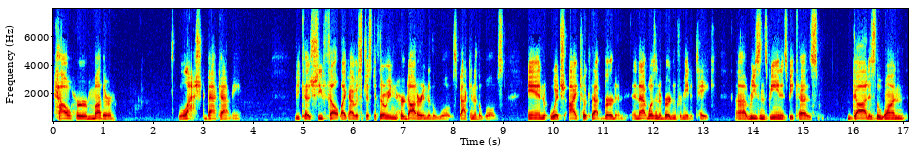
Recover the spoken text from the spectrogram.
how her mother lashed back at me because she felt like I was just throwing her daughter into the wolves, back into the wolves, and which I took that burden. And that wasn't a burden for me to take. Uh, reasons being is because God is the one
